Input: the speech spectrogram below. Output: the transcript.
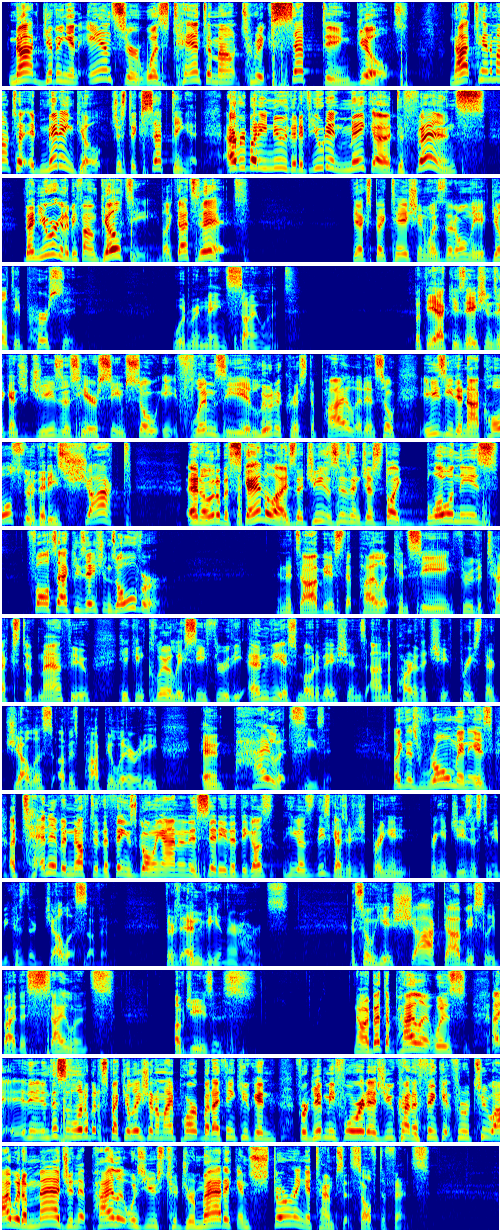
not giving an answer was tantamount to accepting guilt. Not tantamount to admitting guilt, just accepting it. Everybody knew that if you didn't make a defense, then you were going to be found guilty. Like, that's it. The expectation was that only a guilty person would remain silent. But the accusations against Jesus here seem so flimsy and ludicrous to Pilate and so easy to knock holes through that he's shocked and a little bit scandalized that Jesus isn't just like blowing these false accusations over. And it's obvious that Pilate can see through the text of Matthew, he can clearly see through the envious motivations on the part of the chief priests. They're jealous of his popularity, and Pilate sees it. Like this Roman is attentive enough to the things going on in his city that he goes, he goes These guys are just bringing, bringing Jesus to me because they're jealous of him. There's envy in their hearts. And so he is shocked, obviously, by the silence of Jesus. Now, I bet that Pilate was, and this is a little bit of speculation on my part, but I think you can forgive me for it as you kind of think it through too. I would imagine that Pilate was used to dramatic and stirring attempts at self defense.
